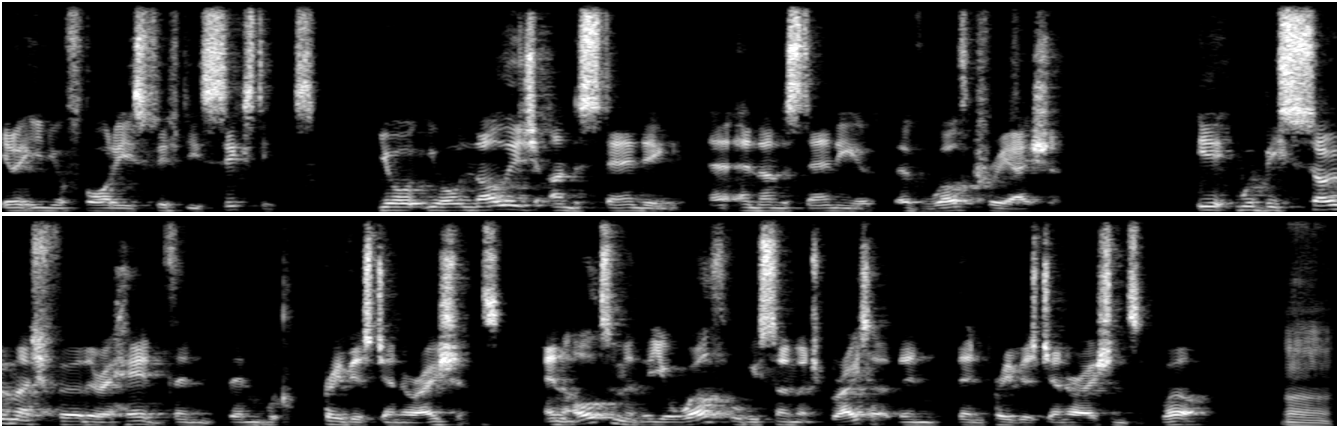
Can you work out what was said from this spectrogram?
you know, in your 40s, 50s, 60s, your, your knowledge, understanding, and understanding of, of wealth creation, it would be so much further ahead than, than previous generations. And ultimately, your wealth will be so much greater than, than previous generations as well. Mm.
